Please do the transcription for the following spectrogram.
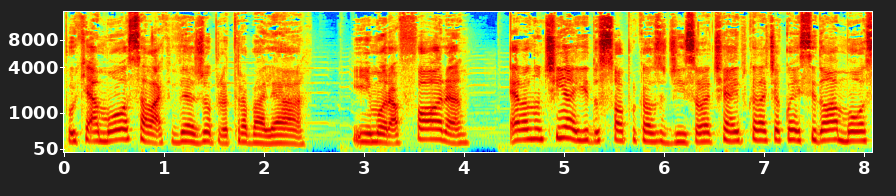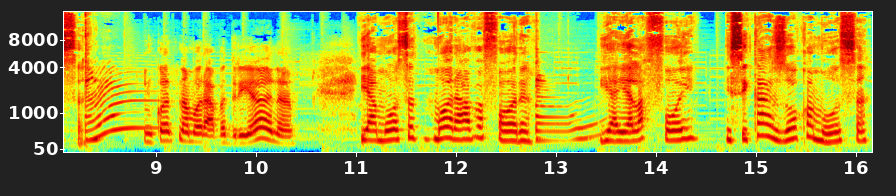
Porque a moça lá que viajou para trabalhar e morar fora, ela não tinha ido só por causa disso, ela tinha ido porque ela tinha conhecido uma moça. Enquanto namorava Adriana, e a moça morava fora. E aí ela foi e se casou com a moça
